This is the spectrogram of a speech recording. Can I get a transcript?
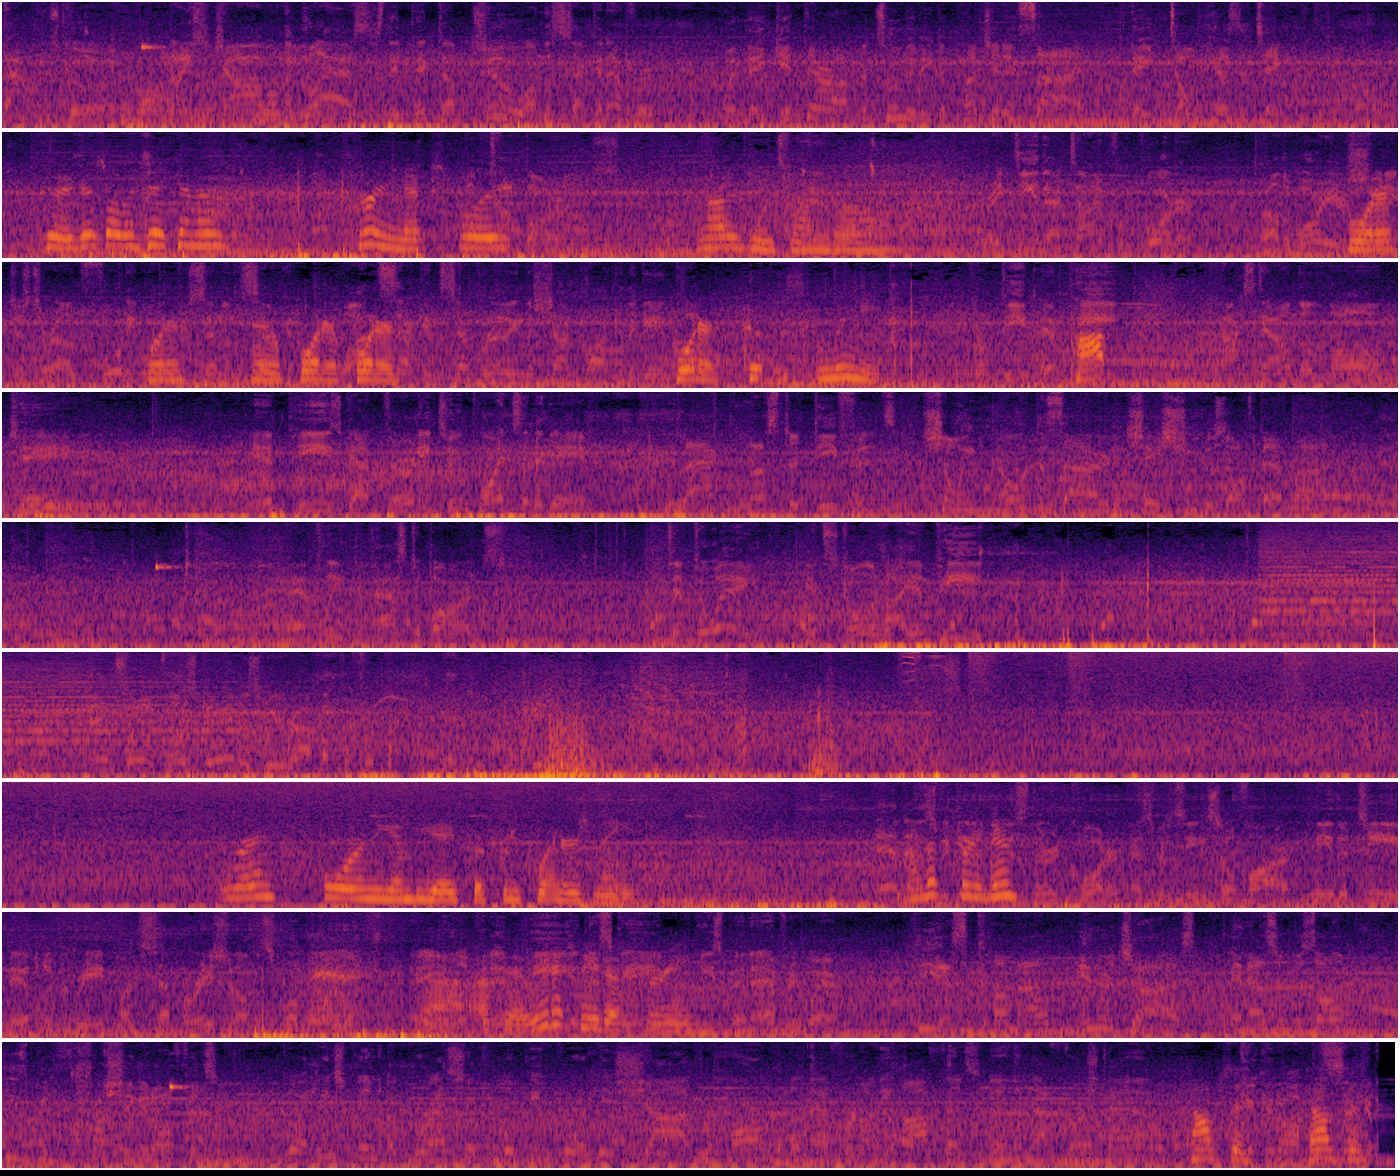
That one's good. Nice job on the glass as they picked up two on the second effort. When they get their opportunity to punch it inside, they don't hesitate. Okay, I guess I'll be taking a three next play. Not a deep one though. Great D that time from Porter. Well, the Warriors Porter. shooting just around 41% Porter. in the second. Porter, One Porter. second separating the shot clock the game. Porter, Co- Looney. From deep, MP Pop. knocks down the long J. MP's got 32 points in the game. Lackluster defense, showing no desire to chase shooters off that line. Van the pass to Barnes. Tipped away. It's stolen by MP. And so a close game as we wrap up the first. Ranked four in the NBA for three pointers made. And as that's we pretty good. this third quarter, as we've seen so far, neither team able to create much separation on the scoreboard. Hey, you Yeah, look okay, we just need a game, three. He's been everywhere. He has come out energized, and as a result, he's been crushing it offensively. Boy, he's been aggressive, looking for his shot. Remarkable effort on the offensive end in that first half. Thompson, Kicking off the Thompson.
